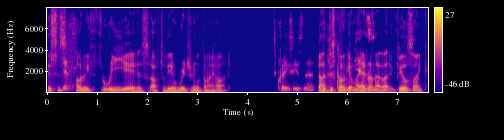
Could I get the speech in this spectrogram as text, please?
This is Yes. only three years after the original Die Hard. It's crazy, isn't it? I just can't get my head around that. Like, it feels like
